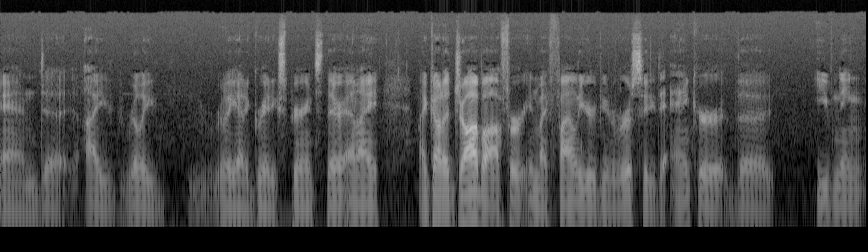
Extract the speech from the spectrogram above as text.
And uh, I really, really had a great experience there. And I, I got a job offer in my final year of university to anchor the evening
